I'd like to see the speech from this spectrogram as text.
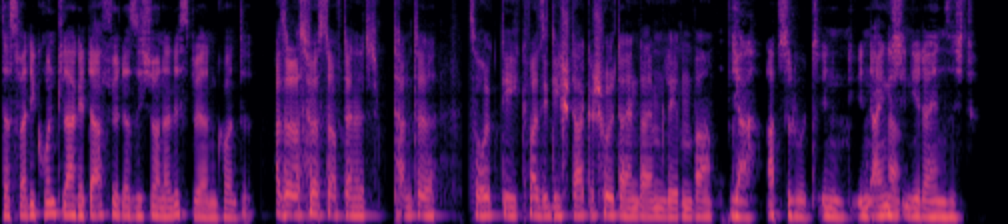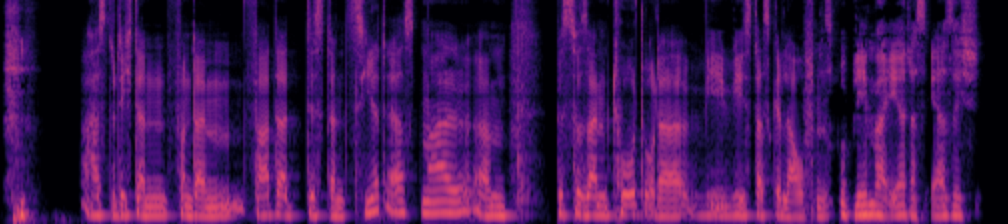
das war die Grundlage dafür, dass ich Journalist werden konnte. Also das führst du auf deine Tante zurück, die quasi die starke Schulter in deinem Leben war. Ja, absolut, in, in eigentlich ja. in jeder Hinsicht. Hast du dich dann von deinem Vater distanziert erstmal? Ähm, bis zu seinem Tod oder wie, wie ist das gelaufen? Das Problem war eher, dass er sich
